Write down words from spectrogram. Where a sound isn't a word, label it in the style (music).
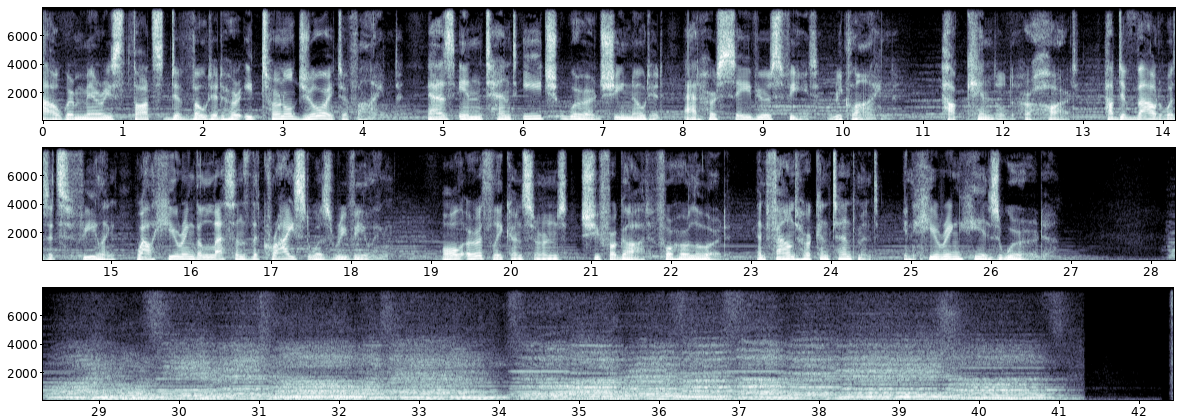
How were Mary's thoughts devoted her eternal joy to find, as intent each word she noted at her Saviour's feet reclined. How kindled her heart, how devout was its feeling, while hearing the lessons that Christ was revealing. All earthly concerns she forgot for her Lord, and found her contentment in hearing His word.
